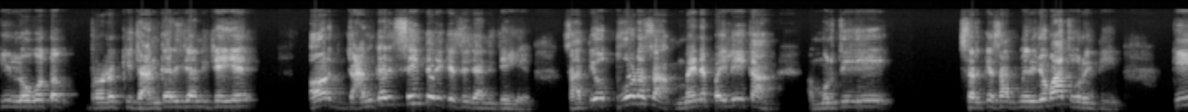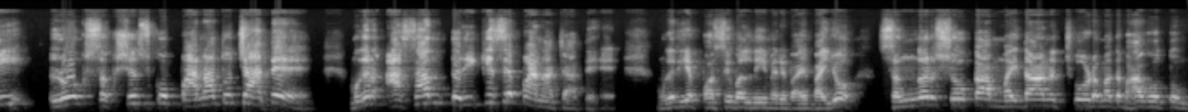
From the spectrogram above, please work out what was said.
कि लोगों तक प्रोडक्ट की जानकारी जानी चाहिए और जानकारी सही तरीके से जानी चाहिए। साथियों थोड़ा सा मैंने पहले ही कहा, मूर्ति जी सर के साथ मेरी जो बात हो रही थी कि लोग सक्सेस को पाना तो चाहते हैं, मगर आसान तरीके से पाना चाहते हैं। मगर ये पॉसिबल नहीं मेरे भाई भाइयों। संघर्षों का मैदान छोड़ मत भागो तुम।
